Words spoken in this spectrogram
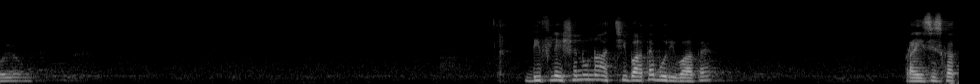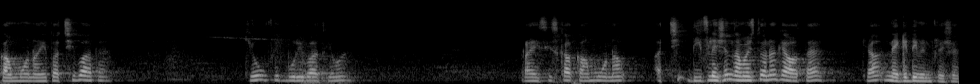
बोलो कुछ। डिफ्लेशन होना अच्छी बात है, बुरी बात है। प्राइसेस का कम होना ही तो अच्छी बात है। क्यों? फिर बुरी बात क्यों है? प्राइसेस का कम होना अच्छी, डिफ्लेशन समझते हो ना क्या होता है? क्या? Negative inflation.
